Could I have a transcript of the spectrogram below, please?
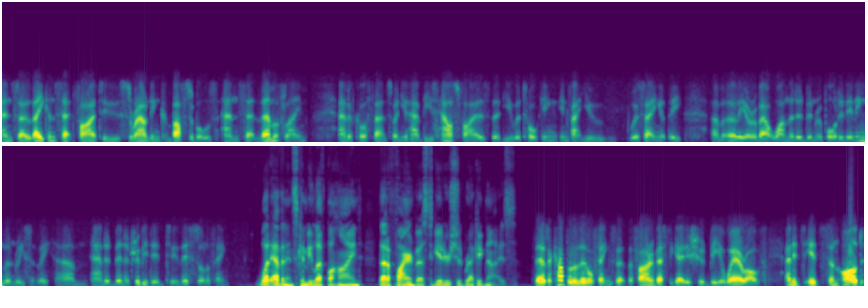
And so they can set fire to surrounding combustibles and set them aflame. And of course, that's when you have these house fires that you were talking. In fact, you were saying at the um, earlier about one that had been reported in England recently um, and had been attributed to this sort of thing. What evidence can be left behind that a fire investigator should recognize? There's a couple of little things that the fire investigator should be aware of. And it's, it's an odd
